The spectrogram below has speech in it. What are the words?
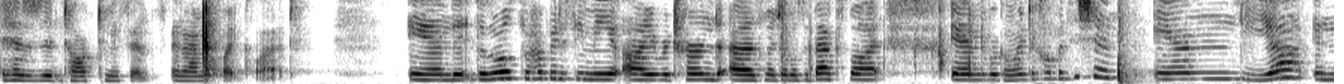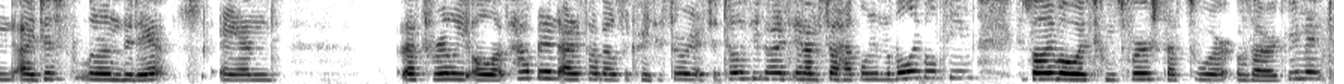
hasn't talked to me since, and I'm quite glad. And the girls were happy to see me. I returned as my job a back spot, and we're going to competition. And yeah, and I just learned the dance, and that's really all that's happened. I just thought that was a crazy story I should tell with you guys. And I'm still happily in the volleyball team because volleyball always comes first. That's where was our agreement.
